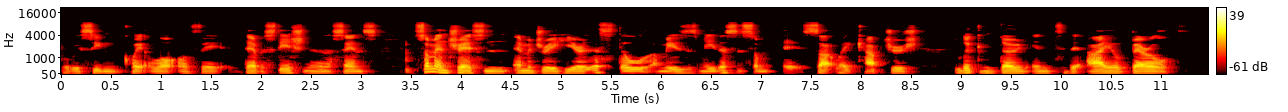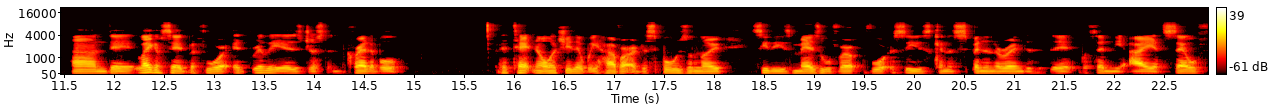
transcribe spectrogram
where we've seen quite a lot of uh, devastation in a sense. some interesting imagery here. This still amazes me. This is some uh, satellite captures looking down into the eye of Beryl. And uh, like I've said before, it really is just incredible the technology that we have at our disposal now. See these meso vortices kind of spinning around the, the, within the eye itself.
